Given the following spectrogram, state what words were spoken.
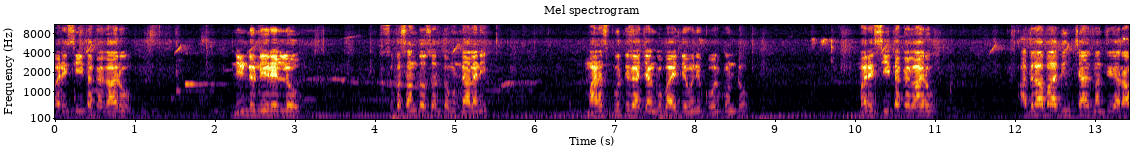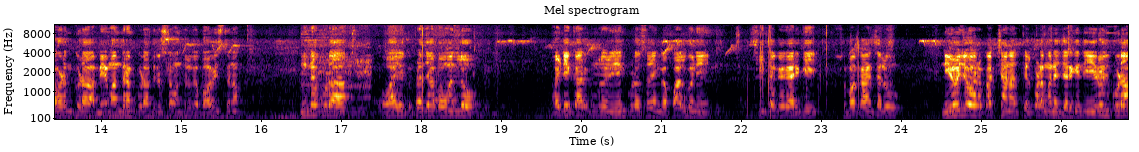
మరి సీతక్క గారు నిండు నీరెళ్ళు సుఖ సంతోషంతో ఉండాలని మనస్ఫూర్తిగా జంగుబాయి దేవుని కోరుకుంటూ మరి సీతక్క గారు ఆదిలాబాద్ ఇన్ఛార్జ్ మంత్రిగా రావడం కూడా మేమందరం కూడా అదృష్టవంతులుగా భావిస్తున్నాం. నిన్న కూడా వారి యొక్క ప్రజాభవన్లో బర్త్డే కార్యక్రమంలో నేను కూడా స్వయంగా పాల్గొని సీతక్క గారికి శుభాకాంక్షలు. నియోజకవర్గ పక్షాన తెలపడం అనేది జరిగింది. ఈరోజు కూడా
